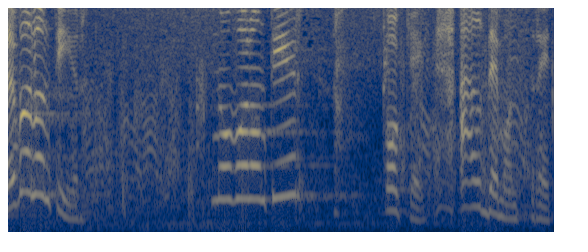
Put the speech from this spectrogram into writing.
a volunteer. No volunteers? Okay, I'll demonstrate.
